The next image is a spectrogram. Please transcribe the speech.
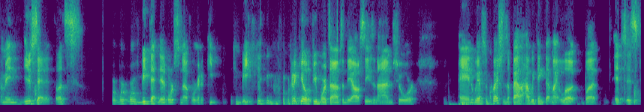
I mean, you said it. Let's we're, we're, beat that dead horse enough. We're gonna keep beating. we're gonna kill it a few more times in the off season, I'm sure. And we have some questions about how we think that might look. But it's it's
